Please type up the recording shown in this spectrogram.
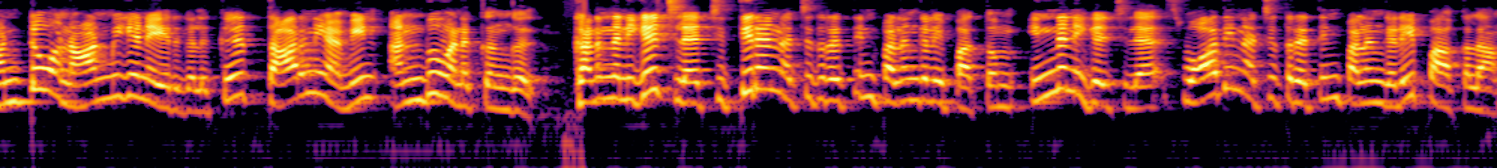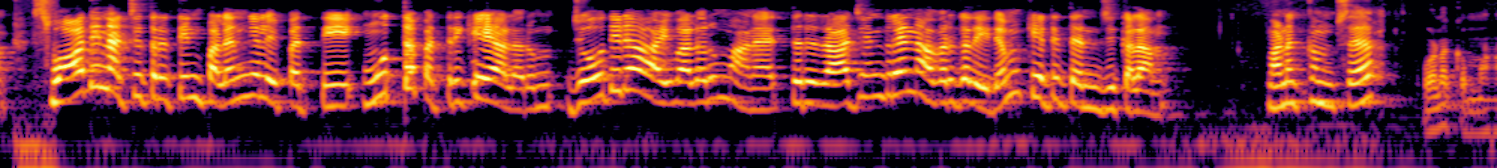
ஒன் டு ஒன் ஆன்மீக நேயர்களுக்கு தாரணி அமீன் அன்பு வணக்கங்கள். கடந்த நிகழ்ச்சியில சித்திர நட்சத்திரத்தின் பலன்களை பார்த்தோம். இந்த நிகழ்ச்சியில சுவாதி நட்சத்திரத்தின் பலன்களை பார்க்கலாம். சுவாதி நட்சத்திரத்தின் பலன்களை பத்தி மூத்த பத்திரிகையாளரும் ஜோதிட ஆய்வாளருமான திரு ராஜேந்திரன் அவர்களிடம் கேட்டு தெரிஞ்சுக்கலாம். வணக்கம் சார். வணக்கம்மா.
